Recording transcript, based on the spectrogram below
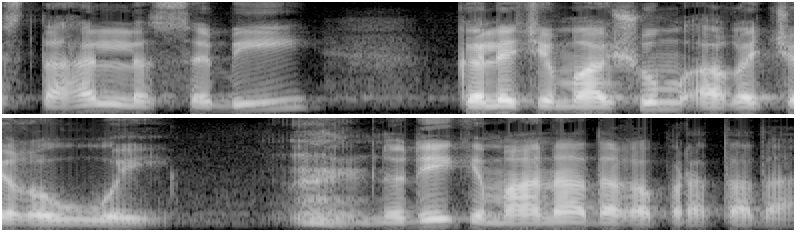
استهل السبي کله چې ماشوم هغه چغه وای نو دې کې معنا دغه پرته ده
